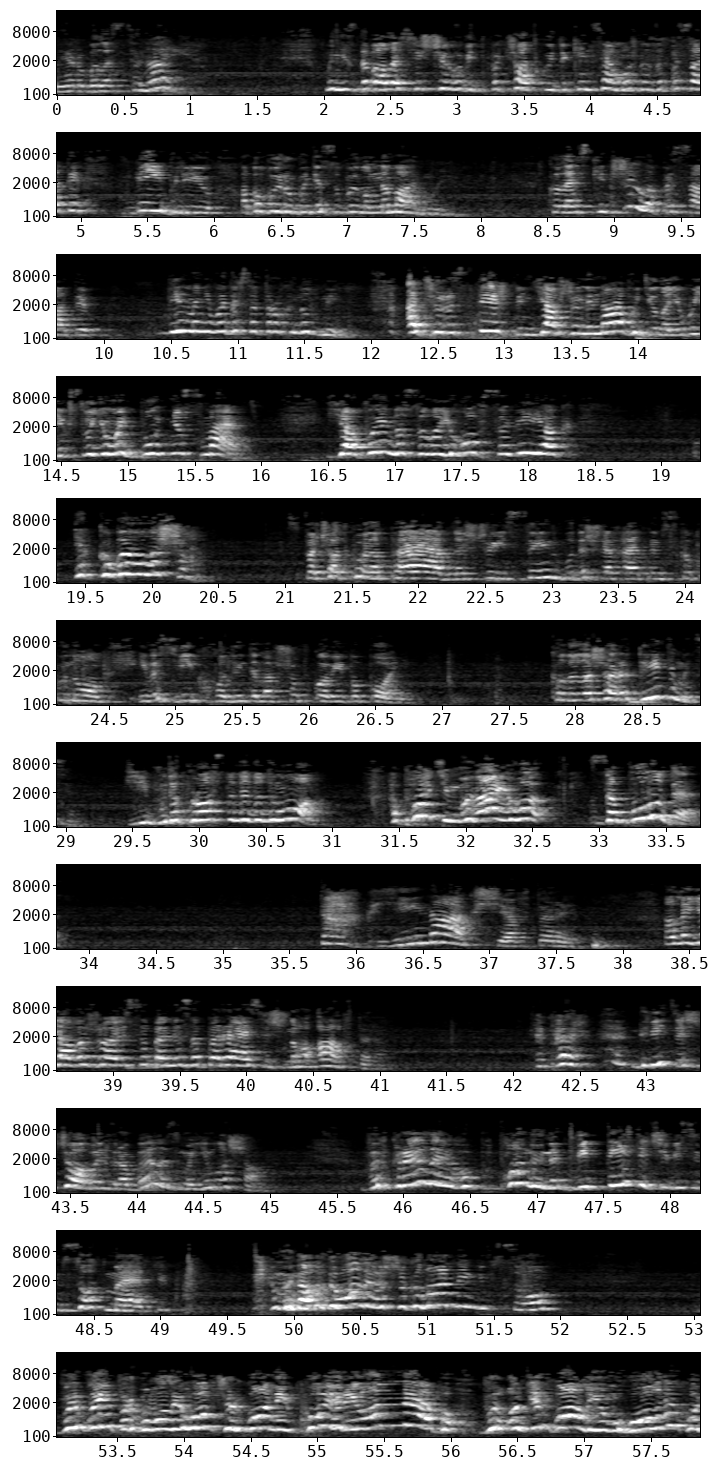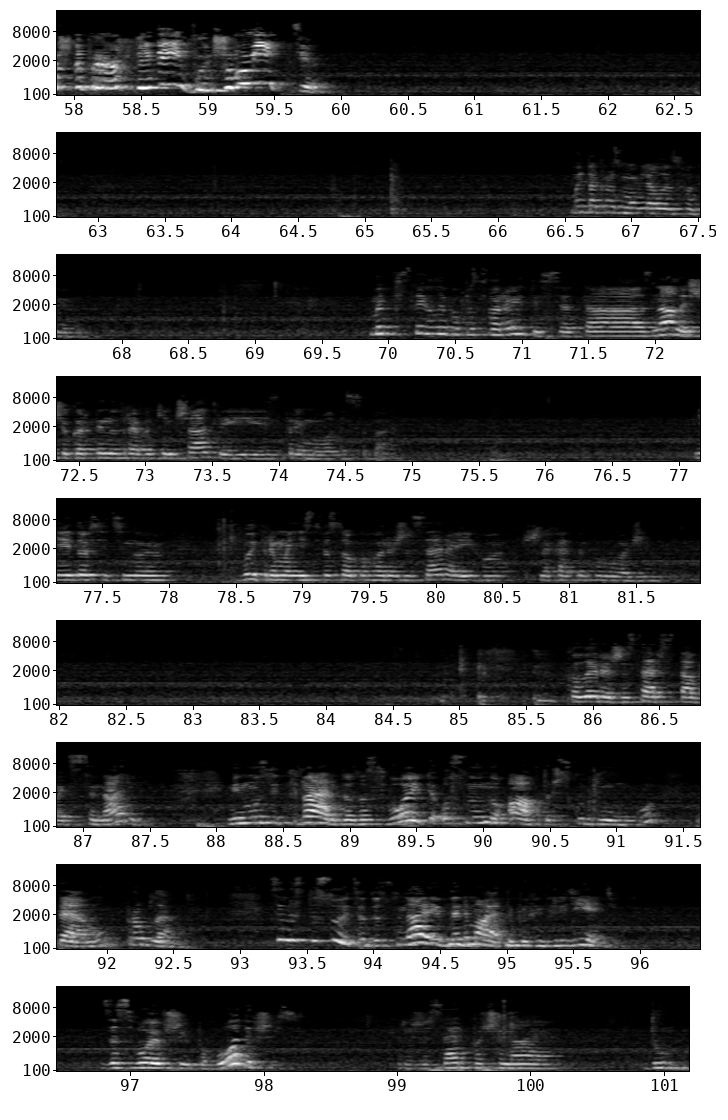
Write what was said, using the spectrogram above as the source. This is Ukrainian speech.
Коли я робила сценарій, мені здавалося, що його від початку і до кінця можна записати в Біблію або виробити зубилом на мармурі. Коли я скінчила писати, він мені видався трохи нудним. А через тиждень я вже ненавиділа його як свою майбутню смерть. Я виносила його в собі як, як кобила лоша. Спочатку напевно, що і син буде шляхетним скакуном і весь вік ходитиме в шовковій попоні. Коли лоша родитиметься, їй буде просто не до думок, а потім вона його забуде. Так, є інакші автори, але я вважаю себе не за пересічного автора. Тепер дивіться, що ви зробили з моїм лошам. Ви вкрили його попоною на 2800 метрів. Ви нагодували його шоколадним вівсом. Ви вифарбували його в червоний колір і он небо. Ви одірвали йому голову і хочете приростити її в іншому місці. Ми так розмовляли з годину. Ми встигли би посваритися та знали, що картину треба кінчати і стримували себе. Я й досі ціную витриманість високого режисера і його шляхетне поводження. Коли режисер ставить сценарій, він мусить твердо засвоїти основну авторську думку, тему, проблему. Це не стосується до сценаріїв, де немає таких інгредієнтів. Засвоївши і погодившись, режисер починає думати.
